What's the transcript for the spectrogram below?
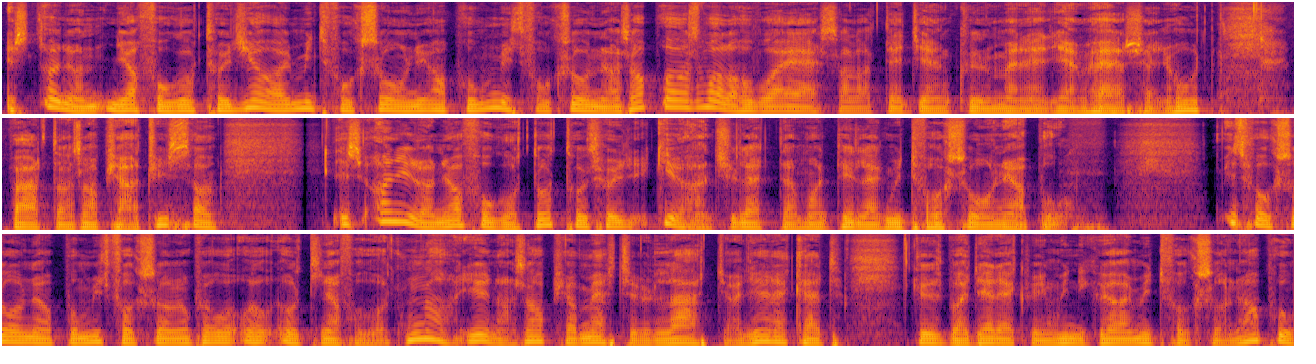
és nagyon nyafogott, hogy jaj, mit fog szólni apu, mit fog szólni az apa, az valahova elszaladt egy ilyen különben egy ilyen verseny volt, várta az apját vissza, és annyira nyafogott ott, hogy, hogy kíváncsi lettem, hogy tényleg mit fog szólni apu. Mit fog szólni apu, mit fog szólni apu, ott nyafogott. Na, jön az apja, messziről látja a gyereket, közben a gyerek még mindig olyan, mit fog szólni apu.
